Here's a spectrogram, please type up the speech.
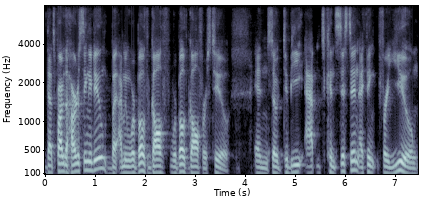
that's probably the hardest thing to do, but I mean we're both golf we're both golfers too. And so to be apt consistent, I think for you,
